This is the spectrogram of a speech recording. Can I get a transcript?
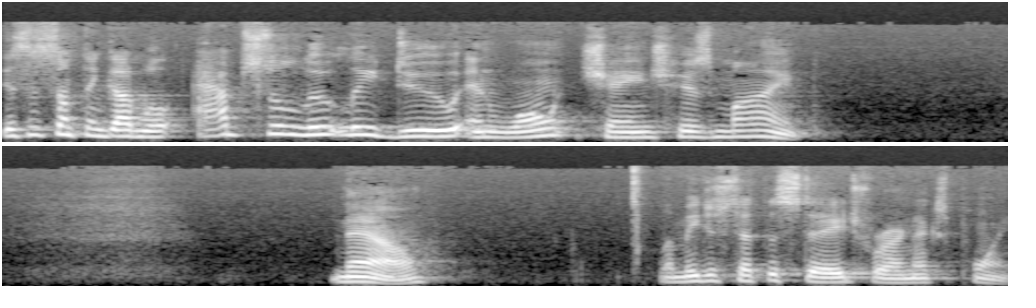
This is something God will absolutely do and won't change his mind. Now, let me just set the stage for our next point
